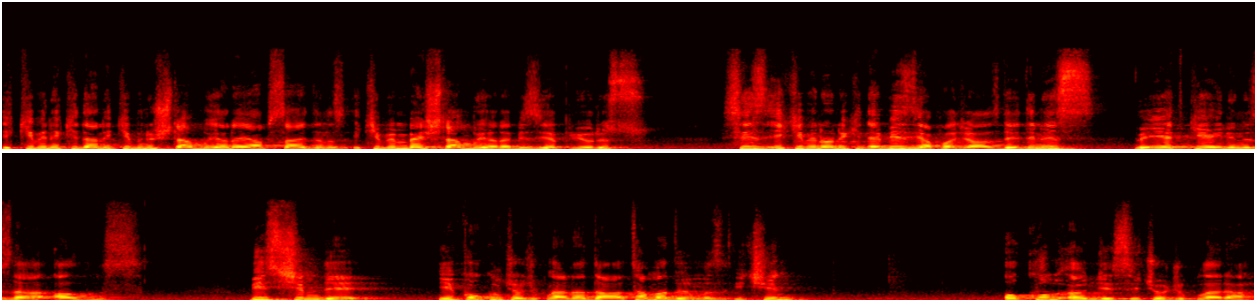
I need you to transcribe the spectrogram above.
2002'den 2003'ten bu yana yapsaydınız. 2005'ten bu yana biz yapıyoruz. Siz 2012'de biz yapacağız dediniz ve yetki elinizde aldınız. Biz şimdi ilkokul çocuklarına dağıtamadığımız için okul öncesi çocuklara,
